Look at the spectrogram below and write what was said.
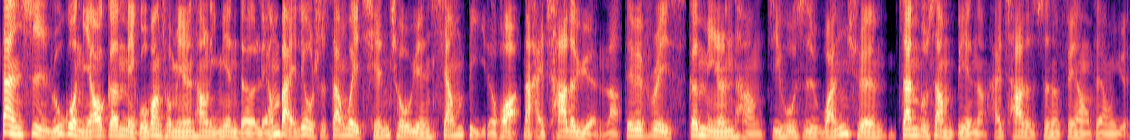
但是如果你要跟美国棒球名人堂里面的两百六十三位前球员相比的话，那还差得远了。David Freese 跟名人堂几乎是完全沾不上边呢，还差得真的非常非常远。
